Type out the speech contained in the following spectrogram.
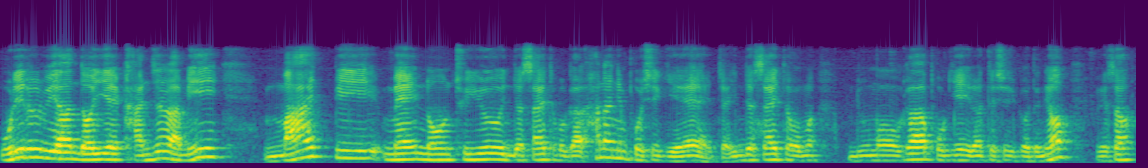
우리를 위한 너희의 간절함이 might be made known to you in the sight of God. 하나님 보시기에, 자, in the sight of 누모가 보기에 이런 뜻이거든요. 그래서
